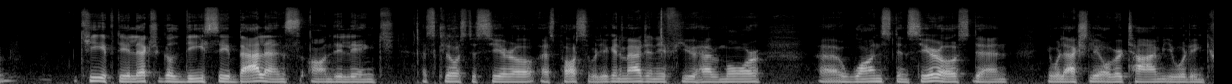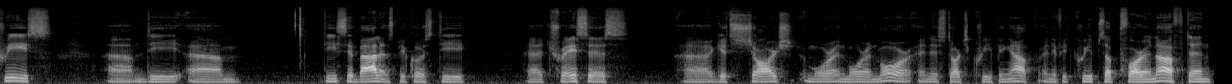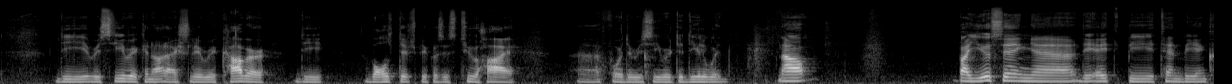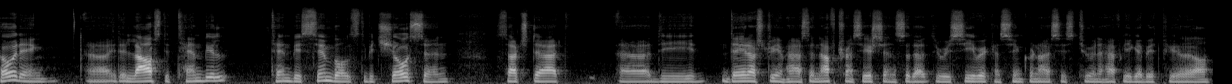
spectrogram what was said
keep the electrical DC balance on the link as close to zero as possible. You can imagine if you have more uh, ones than zeros, then you will actually over time you would increase um, the um, DC balance because the uh, traces uh, gets charged more and more and more and it starts creeping up. And if it creeps up far enough, then the receiver cannot actually recover the voltage because it's too high uh, for the receiver to deal with. Now, by using uh, the 8B, 10B encoding, uh, it allows the 10B, 10B symbols to be chosen such that uh, the data stream has enough transitions so that the receiver can synchronize its 2.5 gigabit PLL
